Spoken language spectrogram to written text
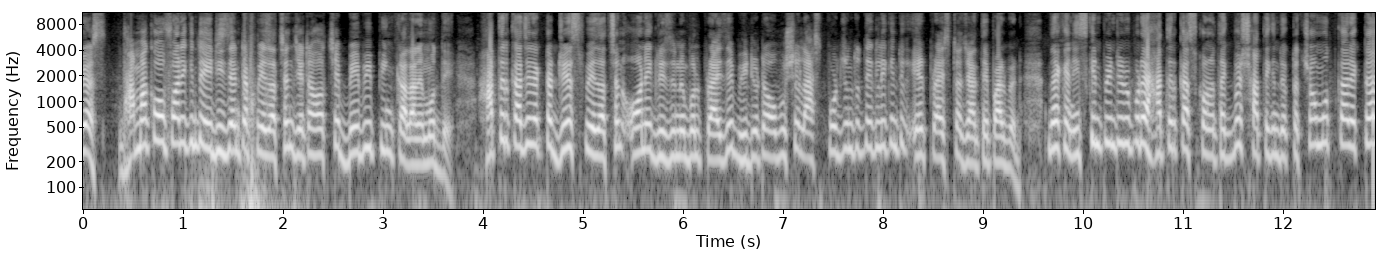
বেশ ধামাকা অফারে কিন্তু এই ডিজাইনটা পেয়ে যাচ্ছেন, যেটা হচ্ছে বেবি পিঙ্ক কালারের মধ্যে। হাতের কাজের একটা ড্রেস পেয়ে যাচ্ছেন, অনেক রিজনেবল প্রাইসে ভিডিওটা অবশ্যই লাস্ট পর্যন্ত দেখলে কিন্তু এর প্রাইসটা জানতে পারবেন। দেখেন স্ক্রিন প্রিন্টের উপরে হাতের কাজ করা থাকবে, সাথে কিন্তু একটা চমৎকার একটা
